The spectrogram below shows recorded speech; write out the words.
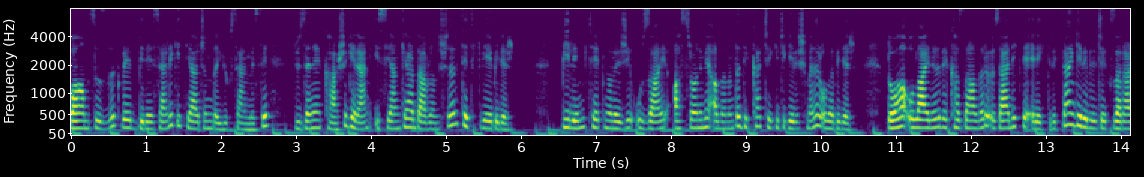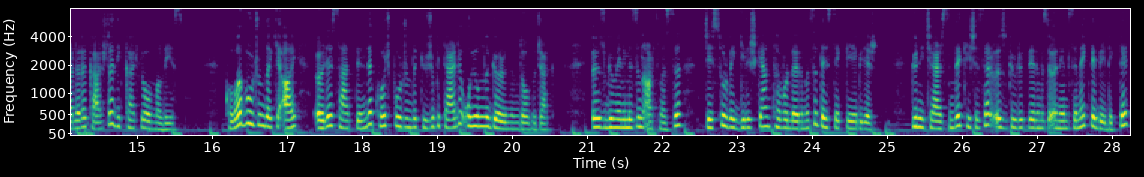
Bağımsızlık ve bireysellik ihtiyacının da yükselmesi düzene karşı gelen isyankar davranışları tetikleyebilir bilim, teknoloji, uzay, astronomi alanında dikkat çekici gelişmeler olabilir. Doğa olayları ve kazaları özellikle elektrikten gelebilecek zararlara karşı da dikkatli olmalıyız. Kova burcundaki ay öğle saatlerinde Koç burcundaki Jüpiter'le uyumlu görünümde olacak. Özgüvenimizin artması cesur ve girişken tavırlarımızı destekleyebilir. Gün içerisinde kişisel özgürlüklerimizi önemsemekle birlikte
